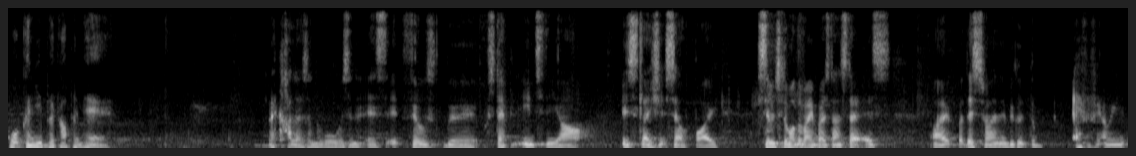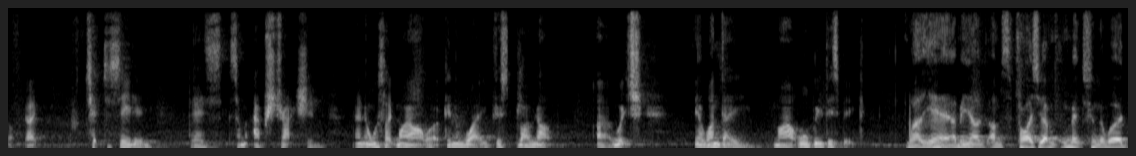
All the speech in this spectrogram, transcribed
what can you pick up in here? The colours on the wall, isn't it? It's, it feels we're stepping into the art installation itself by similar to the one the rainbows downstairs, right? But this one, because the everything. I mean, like tip to ceiling, there's some abstraction and almost like my artwork in a way, just blown up, uh, which you know one day my art will be this big. Well, yeah. I mean, I, I'm surprised you haven't mentioned the word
